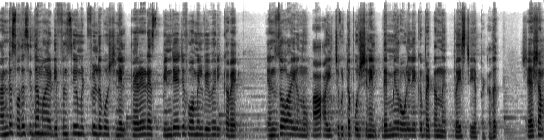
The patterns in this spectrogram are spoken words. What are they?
തന്റെ സ്വതസിദ്ധമായ ഡിഫൻസീവ് മിഡ്ഫീൽഡ് പൊസിഷനിൽ പെരേഡസ് വിന്റേജ് ഫോമിൽ വിവരിക്കവേ. എൻസോ ആയിരുന്നു ആ അയച്ചുവിട്ട പൊസിഷനിൽ ഡെമ്മി റോളിലേക്ക് പെട്ടെന്ന് പ്ലേസ് ചെയ്യപ്പെട്ടത്. ശേഷം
